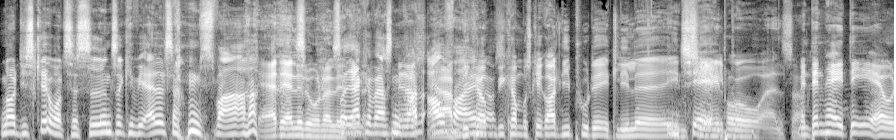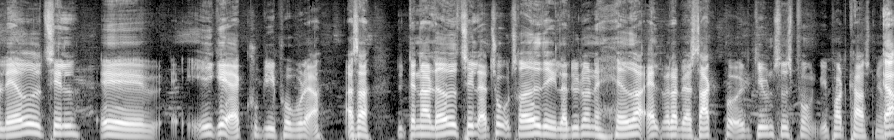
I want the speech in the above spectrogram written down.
når de skriver til siden, så kan vi alle sammen svare. Ja, det er lidt underligt. Så jeg kan være sådan ret også- ja, vi, affejende. kan, vi kan måske godt lige putte et lille Initial initial på. på, altså. Men den her idé er jo lavet til øh, ikke at kunne blive populær. Altså, den er lavet til, at to tredjedel af lytterne hader alt, hvad der bliver sagt på et givet tidspunkt i podcasten. Jo. Ja.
